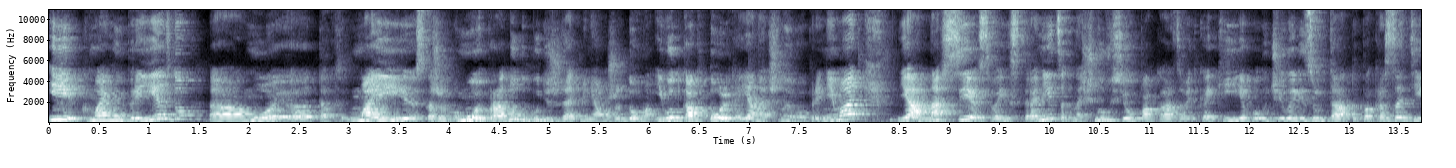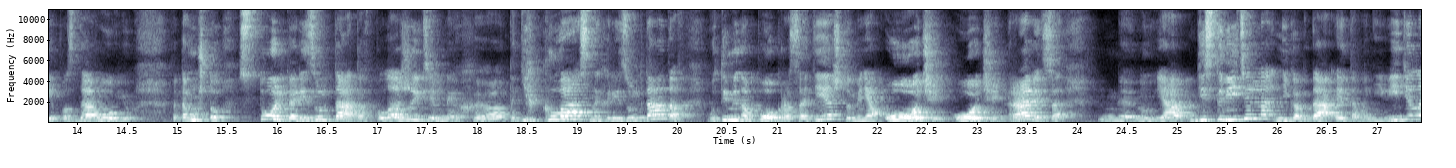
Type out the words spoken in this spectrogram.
и к моему приезду э, мой, э, так, мои, скажем, мой продукт будет ждать меня уже дома. И вот как только я начну его принимать, я на всех своих страницах начну все показывать, какие я получила результаты по красоте, по здоровью, потому что столько результатов положительных, э, таких классных результатов, вот именно по красоте, что меня очень-очень нравится, ну, я действительно никогда этого не видела,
